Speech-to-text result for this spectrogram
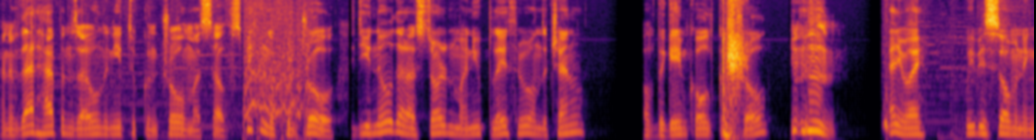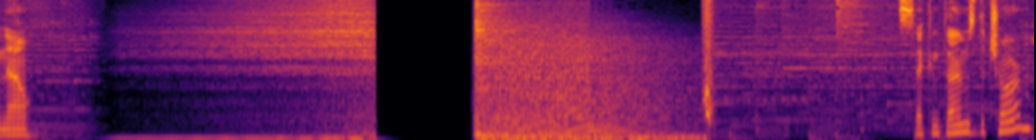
And if that happens, I only need to control myself. Speaking of control, did you know that I started my new playthrough on the channel? Of the game called Control? anyway, we be summoning now. Second time's the charm?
